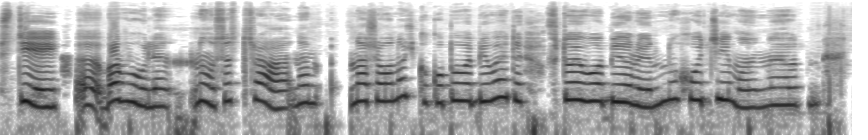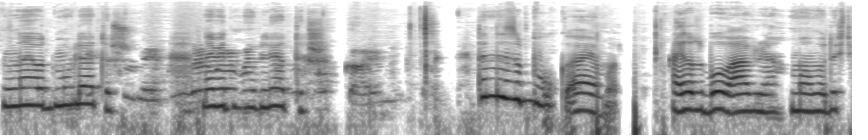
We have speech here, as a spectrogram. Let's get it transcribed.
Стій, е, бабуля, ну, сестра, нам наша онучка купила білети в той лабіринт. Ну ходімо, не, од- не відмовляти ж. Не відмовляти ж. Та не заблукаємо. А я забула вже молодості.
